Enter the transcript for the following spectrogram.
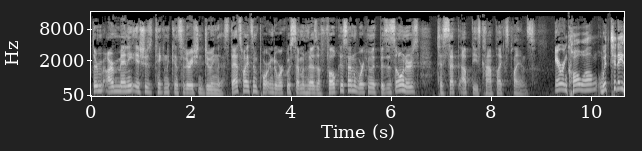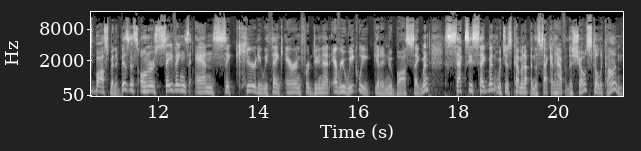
There are many issues taken into consideration doing this. That's why it's important to work with someone who has a focus on working with business owners to set up these complex plans. Aaron Kowal with today's Boss Minute, business owners, savings, and security. We thank Aaron for doing that. Every week we get a new boss segment, sexy segment, which is coming up in the second half of the show, still to come.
